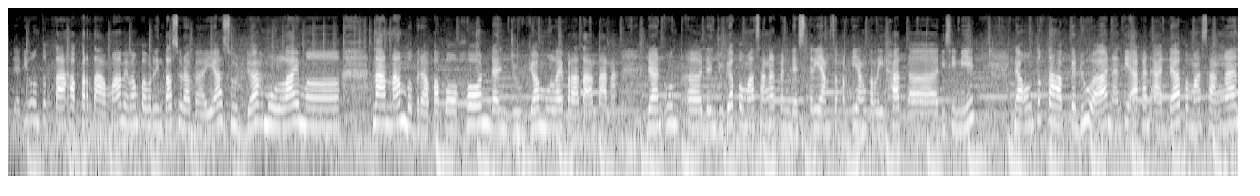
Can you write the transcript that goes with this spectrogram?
Jadi untuk tahap pertama memang pemerintah Surabaya sudah mulai menanam beberapa pohon dan juga mulai perataan tanah dan uh, dan juga pemasangan pedestrian seperti yang terlihat uh, di sini. Nah, untuk tahap kedua nanti akan ada pemasangan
